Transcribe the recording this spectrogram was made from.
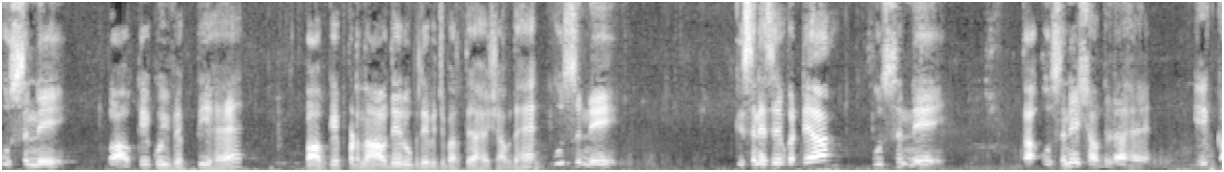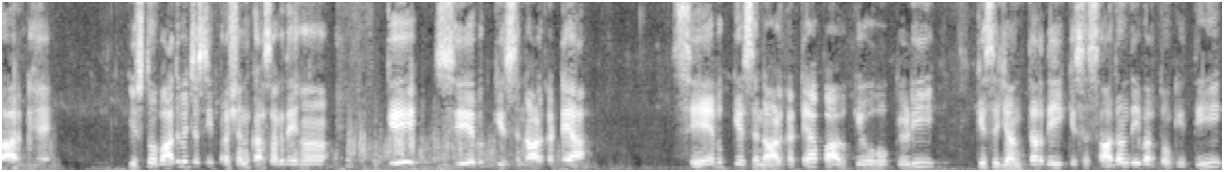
ਉਸ ਨੇ ਭਾਵ ਕਿ ਕੋਈ ਵਿਅਕਤੀ ਹੈ ਭਾਵ ਕਿ ਪੜਨਾਵ ਦੇ ਰੂਪ ਦੇ ਵਿੱਚ ਵਰਤਿਆ ਹੈ ਸ਼ਬਦ ਹੈ। ਉਸ ਨੇ ਕਿਸ ਨੇ ਸੇਬ ਕੱਟਿਆ? ਉਸ ਨੇ ਤਾਂ ਉਸ ਨੇ ਸ਼ਬਦ ਜਿਹੜਾ ਹੈ, ਇਹ ਕਾਰਕ ਹੈ। ਇਸ ਤੋਂ ਬਾਅਦ ਵਿੱਚ ਅਸੀਂ ਪ੍ਰਸ਼ਨ ਕਰ ਸਕਦੇ ਹਾਂ ਕਿ ਸੇਬ ਕਿਸ ਨਾਲ ਕੱਟਿਆ? ਸੇਬ ਕਿਸ ਨਾਲ ਕੱਟਿਆ? ਭਾਵ ਕਿ ਉਹ ਕਿਹੜੀ, ਕਿਸ ਯੰਤਰ ਦੀ, ਕਿਸ ਸਾਧਨ ਦੀ ਵਰਤੋਂ ਕੀਤੀ,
